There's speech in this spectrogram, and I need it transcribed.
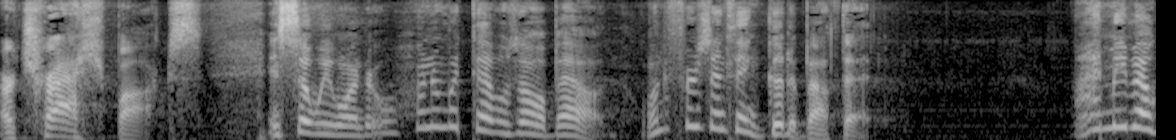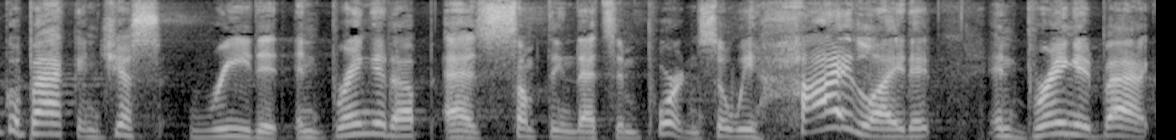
our trash box. And so we wonder, well, I wonder what that was all about. I wonder if there's anything good about that. maybe I'll go back and just read it and bring it up as something that's important. So we highlight it and bring it back.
